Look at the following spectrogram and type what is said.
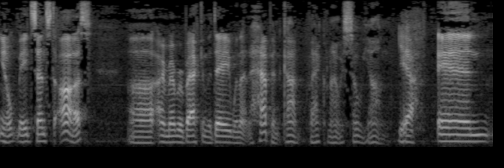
you know made sense to us. Uh, I remember back in the day when that happened. God, back when I was so young. Yeah, And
